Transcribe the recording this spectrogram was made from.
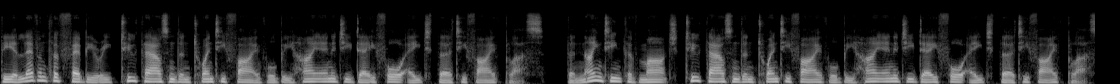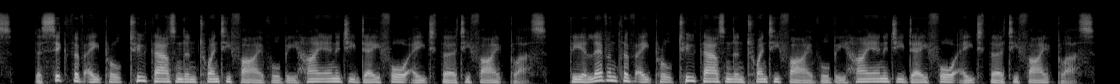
The 11th of February 2025 will be High Energy Day for age 35 plus. The 19th of March 2025 will be High Energy Day for age 35 plus. The 6th of April 2025 will be High Energy Day for age 35 plus. The 11th of April 2025 will be High Energy Day for age 35 plus.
